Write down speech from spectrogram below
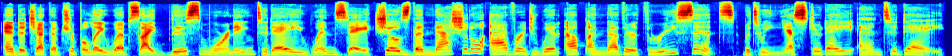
And a check of AAA website this morning, today, Wednesday, shows the national average went up another 3 cents between yesterday and today.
